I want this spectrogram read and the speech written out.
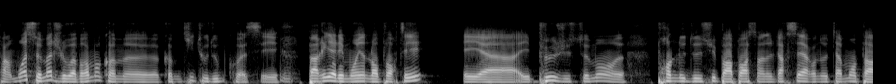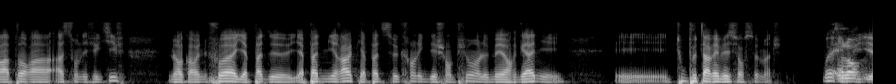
enfin moi ce match je le vois vraiment comme euh, comme qui ou double quoi. C'est mm. Paris a les moyens de l'emporter et, euh, et, peut justement prendre le dessus par rapport à son adversaire, notamment par rapport à, son effectif. Mais encore une fois, il n'y a pas de, il a pas de miracle, il n'y a pas de secret en Ligue des Champions. Hein. le meilleur gagne et, et, tout peut arriver sur ce match. Ouais, Alors, et puis,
